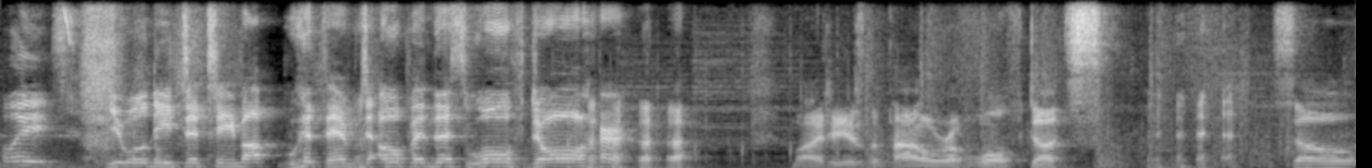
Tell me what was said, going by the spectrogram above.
please. You will need to team up with him to open this wolf door. Mighty is the power of wolf dots. so,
